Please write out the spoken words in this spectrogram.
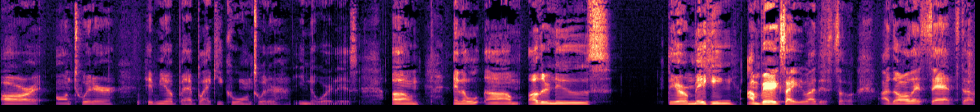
or on twitter hit me up at black geek cool on twitter you know where it is um and um other news they are making i'm very excited about this so all that sad stuff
